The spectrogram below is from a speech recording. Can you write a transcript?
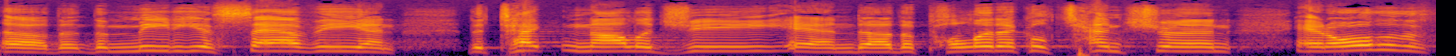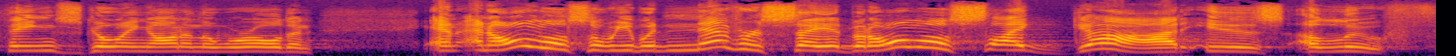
uh, the, the media savvy and the technology and uh, the political tension and all of the things going on in the world. And, and, and almost, so we would never say it, but almost like God is aloof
